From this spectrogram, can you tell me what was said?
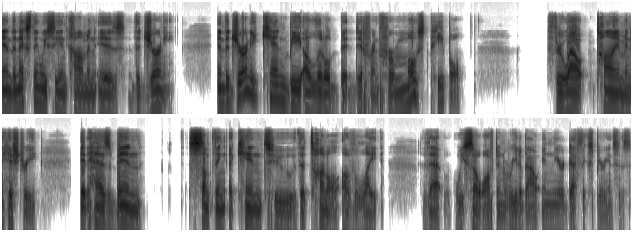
And the next thing we see in common is the journey. And the journey can be a little bit different for most people throughout time in history, it has been something akin to the tunnel of light that we so often read about in near death experiences.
